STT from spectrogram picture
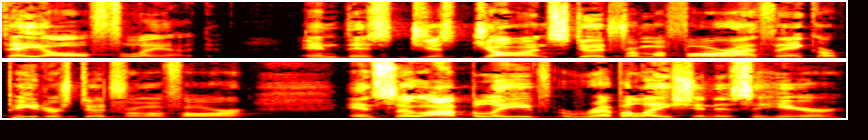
they all fled. And this just John stood from afar, I think, or Peter stood from afar. And so I believe revelation is here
